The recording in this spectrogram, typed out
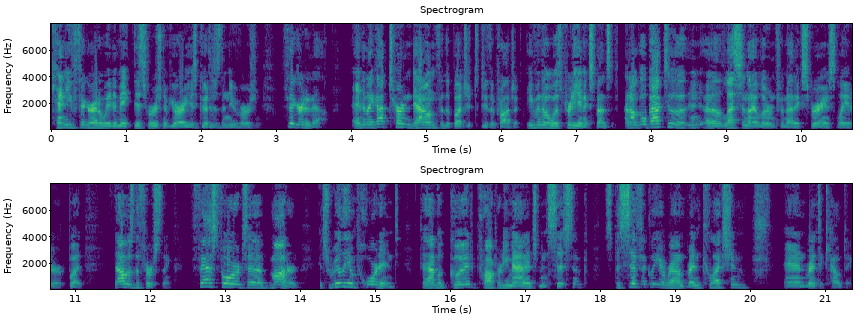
Can you figure out a way to make this version of Yardi as good as the new version? Figured it out. And then I got turned down for the budget to do the project, even though it was pretty inexpensive. And I'll go back to a, a uh, lesson I learned from that experience later, but that was the first thing. Fast forward to modern. It's really important to have a good property management system, specifically around rent collection and rent accounting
